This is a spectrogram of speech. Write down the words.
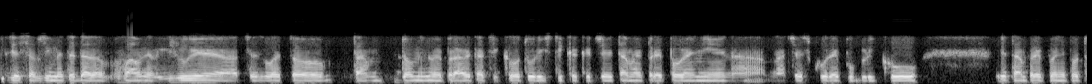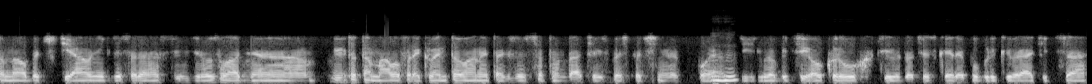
kde sa v zime teda hlavne lyžuje a cez leto tam dominuje práve tá cykloturistika, keďže je tam aj prepojenie na, na Českú republiku, je tam prepojenie potom na obec Štiavni, kde sa dá nastaviť rozhľadňa. Je to tam málo frekventované, takže sa tam dáte ísť bezpečne pojazdiť, mm-hmm. urobiť si okruh, či do Českej republiky vrátiť sa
